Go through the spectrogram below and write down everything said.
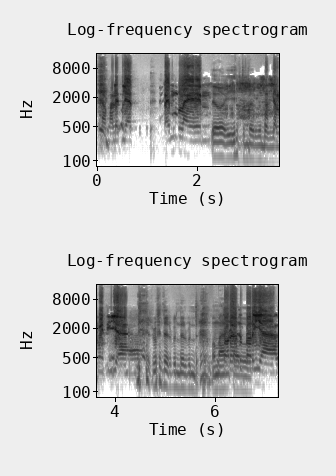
sama lihat-lihat timeline, Oh iya bener bener sosial media, bener bener bener tutorial memantau. tutorial,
